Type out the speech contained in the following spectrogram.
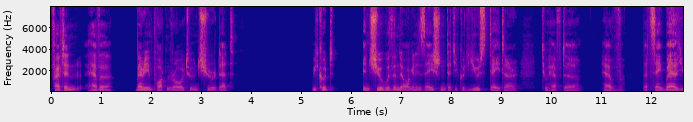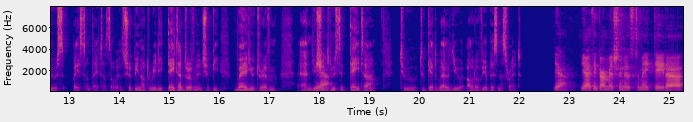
Fivetran have a very important role to ensure that we could ensure within the organization that you could use data to have the have let's say values based on data so it should be not really data driven it should be value driven and you yeah. should use the data to to get value out of your business right yeah yeah i think our mission is to make data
